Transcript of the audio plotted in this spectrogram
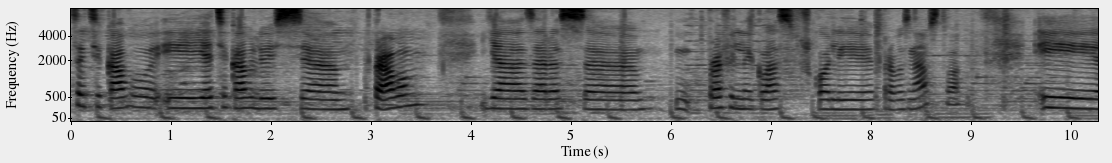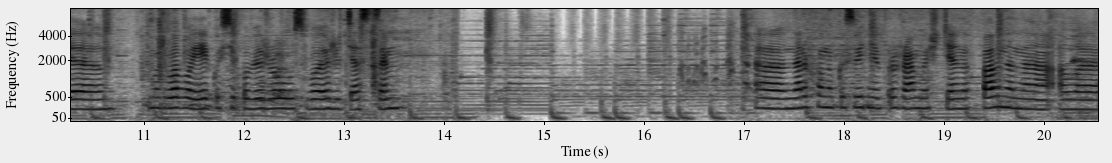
Це цікаво, і я цікавлюсь е, правом. Я зараз е, профільний клас в школі правознавства, і е, можливо я якось і пов'яжу своє життя з цим. На рахунок освітньої програми ще не впевнена, але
